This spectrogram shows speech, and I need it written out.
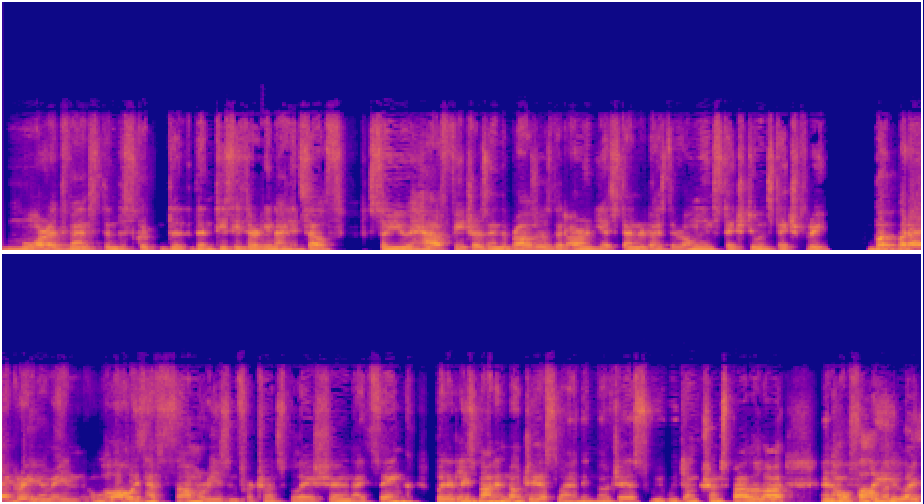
more advanced than the script than TC39 itself. So you have features in the browsers that aren't yet standardized; they're only in stage two and stage three. But but I agree. I mean, we'll always have some reason for transpilation, I think, but at least not in Node.js land. In Node.js, we, we don't transpile a lot. And hopefully, like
